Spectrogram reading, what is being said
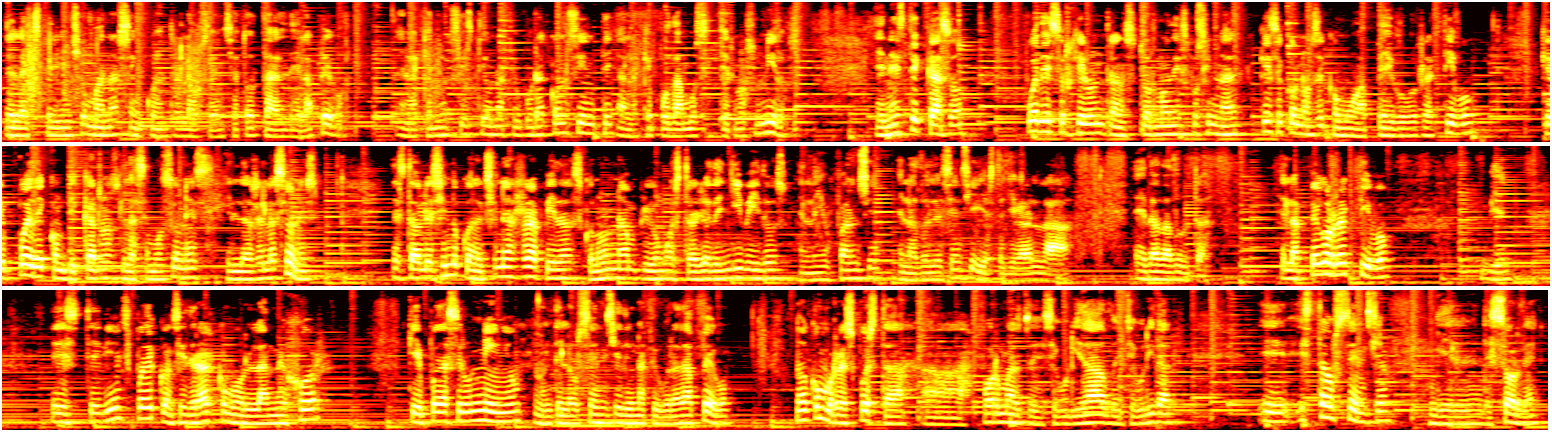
de la experiencia humana se encuentra la ausencia total del apego, en la que no existe una figura consciente a la que podamos sentirnos unidos. En este caso, puede surgir un trastorno disfuncional que se conoce como apego reactivo, que puede complicarnos las emociones y las relaciones estableciendo conexiones rápidas con un amplio muestrario de individuos en la infancia, en la adolescencia y hasta llegar a la edad adulta. El apego reactivo, bien, este, bien se puede considerar como la mejor que puede hacer un niño ante la ausencia de una figura de apego, no como respuesta a formas de seguridad o inseguridad. Eh, esta ausencia y el desorden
